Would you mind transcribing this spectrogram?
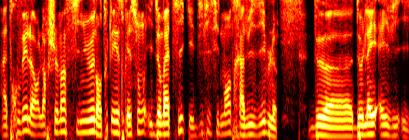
à trouver leur, leur chemin sinueux dans toutes les expressions idiomatiques et difficilement traduisibles de, euh, de l'AVE.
